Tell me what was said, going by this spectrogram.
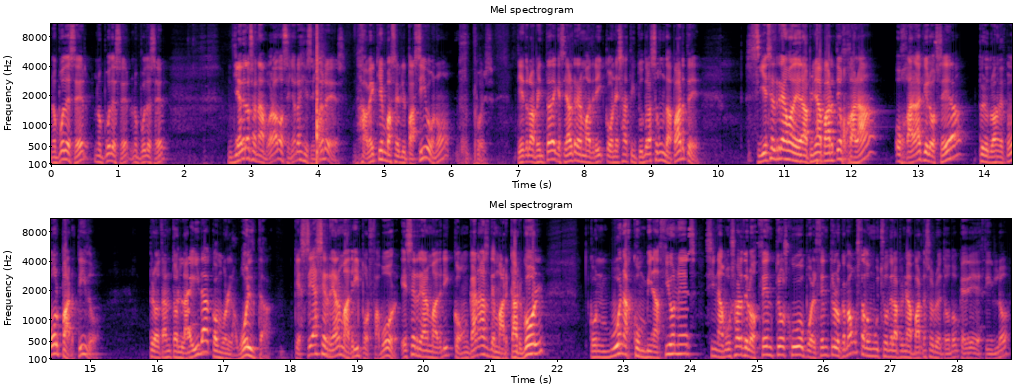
No puede ser, no puede ser, no puede ser. Día de los enamorados, señoras y señores. A ver quién va a ser el pasivo, ¿no? Pues tiene toda la pinta de que sea el Real Madrid con esa actitud de la segunda parte. Si es el Real Madrid de la primera parte, ojalá, ojalá que lo sea, pero durante todo el partido. Pero tanto en la ida como en la vuelta. Que sea ese Real Madrid, por favor. Ese Real Madrid con ganas de marcar gol con buenas combinaciones, sin abusar de los centros, juego por el centro. Lo que me ha gustado mucho de la primera parte, sobre todo, que de decirlo,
